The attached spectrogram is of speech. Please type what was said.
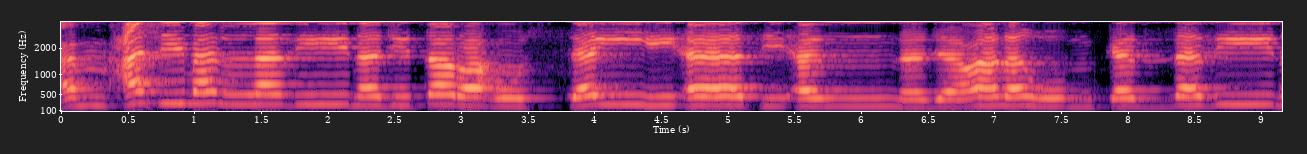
أم حسب الذين اجترحوا السيئات أن نجعلهم كالذين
